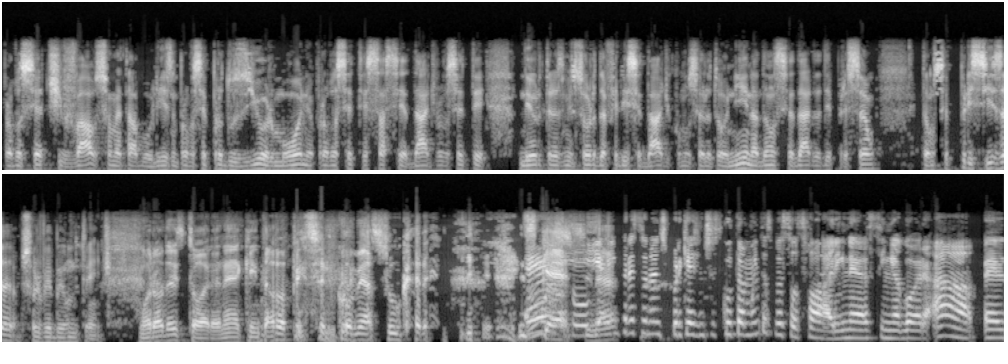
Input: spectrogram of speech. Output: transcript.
para você ativar o seu metabolismo, para você produzir hormônio, para você ter saciedade, para você ter neurotransmissor da felicidade, como serotonina, da ansiedade, da depressão. Então você precisa absorver bem o nutriente. Moral da história, né? Quem tava pensando em comer açúcar aí, esquece, é, e é né? impressionante porque a gente escuta muitas pessoas falarem, né, assim, agora, ah, é,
